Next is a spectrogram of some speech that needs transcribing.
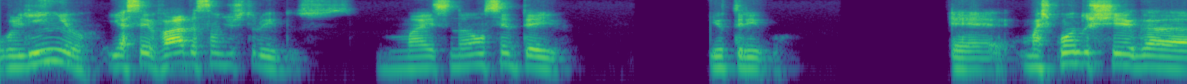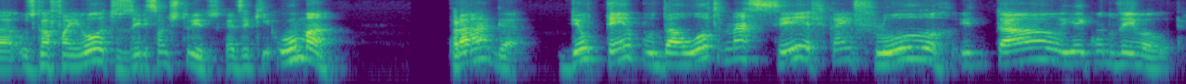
o linho e a cevada são destruídos, mas não o centeio e o trigo. É, mas quando chega os gafanhotos, eles são destruídos. Quer dizer que uma praga deu tempo da outra nascer, ficar em flor e tal, e aí quando veio a outra.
